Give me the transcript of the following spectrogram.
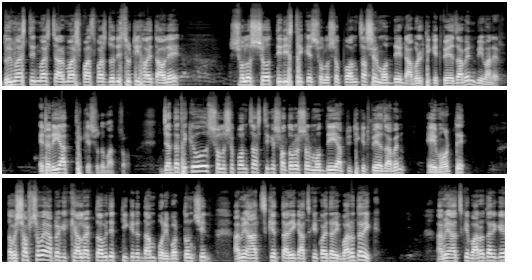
দুই মাস, তিন মাস, চার মাস, পাঁচ মাস যদি ছুটি হয়, তাহলে ষোলোশো তিরিশ থেকে ষোলোশো পঞ্চাশের মধ্যে ডাবল টিকিট পেয়ে যাবেন বিমানের। এটা রিয়াদ থেকে শুধুমাত্র। জেদ্দা থেকেও ষোলোশো পঞ্চাশ থেকে সতেরোশোর মধ্যেই আপনি টিকিট পেয়ে যাবেন এই মুহূর্তে। তবে সবসময় আপনাকে খেয়াল রাখতে হবে যে টিকিটের দাম পরিবর্তনশীল। আমি আজকের তারিখ, আজকে কয় তারিখ? বারো তারিখ? আমি আজকে বারো তারিখে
